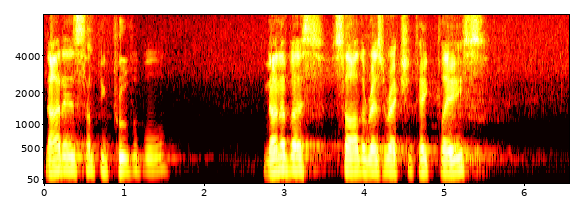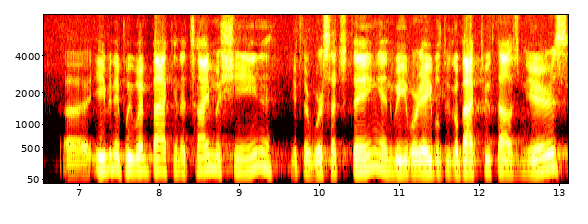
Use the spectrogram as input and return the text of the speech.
not as something provable. None of us saw the resurrection take place. Uh, even if we went back in a time machine, if there were such thing, and we were able to go back 2,000 years,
